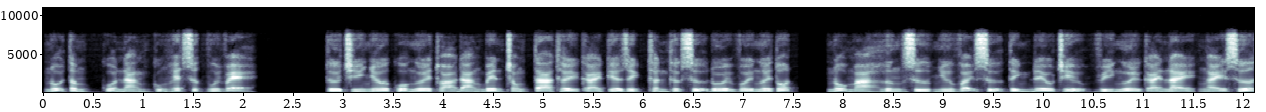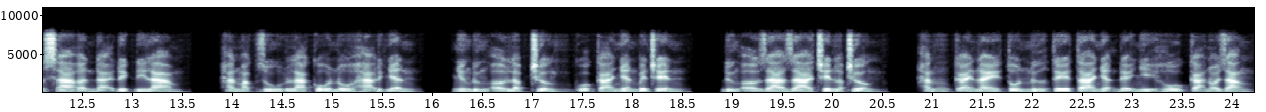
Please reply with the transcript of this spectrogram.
nội tâm của nàng cũng hết sức vui vẻ từ trí nhớ của ngươi thỏa đáng bên trong ta thấy cái kia dịch thần thực sự đối với ngươi tốt nộ mà hưng sư như vậy sự tình đều chịu vì ngươi cái này ngày xưa xa ẩn đại địch đi làm. Hắn mặc dù là cổ nổ hạ địch nhân nhưng đứng ở lập trường của cá nhân bên trên đứng ở ra ra trên lập trường hắn cái này tôn nữ tế ta nhận đệ nhị hổ cả nói rằng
